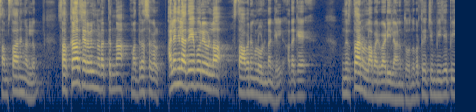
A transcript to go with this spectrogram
സംസ്ഥാനങ്ങളിലും സർക്കാർ ചെലവിൽ നടക്കുന്ന മദ്രസകൾ അല്ലെങ്കിൽ അതേപോലെയുള്ള സ്ഥാപനങ്ങളുണ്ടെങ്കിൽ അതൊക്കെ നിർത്താനുള്ള പരിപാടിയിലാണെന്ന് തോന്നുന്നു. പ്രത്യേകിച്ചും ബി ജെ പി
